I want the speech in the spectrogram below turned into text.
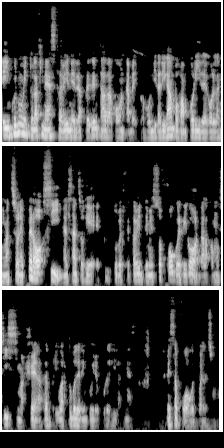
e in quel momento la finestra viene rappresentata con, vabbè, profondità di campo fa un po' ridere con l'animazione, però sì, nel senso che è tutto perfettamente messo a fuoco e ricorda la famosissima scena sempre di quarto potere in cui c'è pure lì la finestra messa a fuoco e quella insomma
